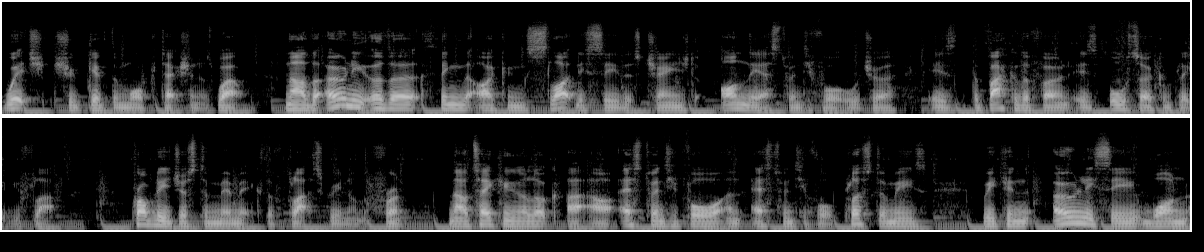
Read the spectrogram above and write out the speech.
which should give them more protection as well. Now, the only other thing that I can slightly see that's changed on the S24 Ultra is the back of the phone is also completely flat, probably just to mimic the flat screen on the front. Now, taking a look at our S24 and S24 Plus dummies, we can only see one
